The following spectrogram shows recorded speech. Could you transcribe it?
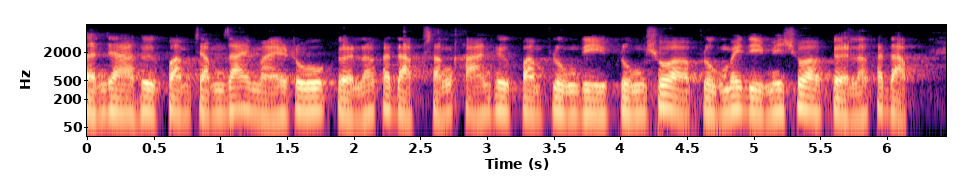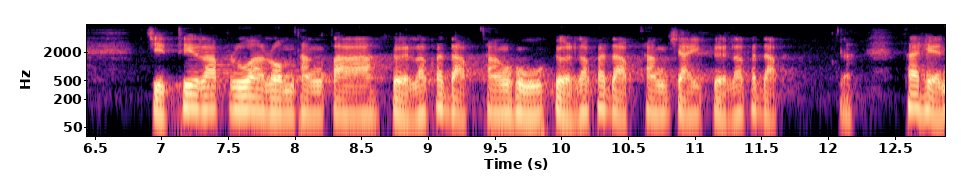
สัญญาคือความจำได้หมายรู้เกิดแล้วก็ดับสังขารคือความปรุงดี ปรุงชั่ว ปรุงไม่ดีไม่ชั่วเกิดแล้วก็ดับ จิตที่รับรู้อารมณ์ทางตา เกิดแล้วก็ดับทางหู เกิดแล้วก็ดับทางใจเกิดแล้วก็ดับนะถ้าเห็น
